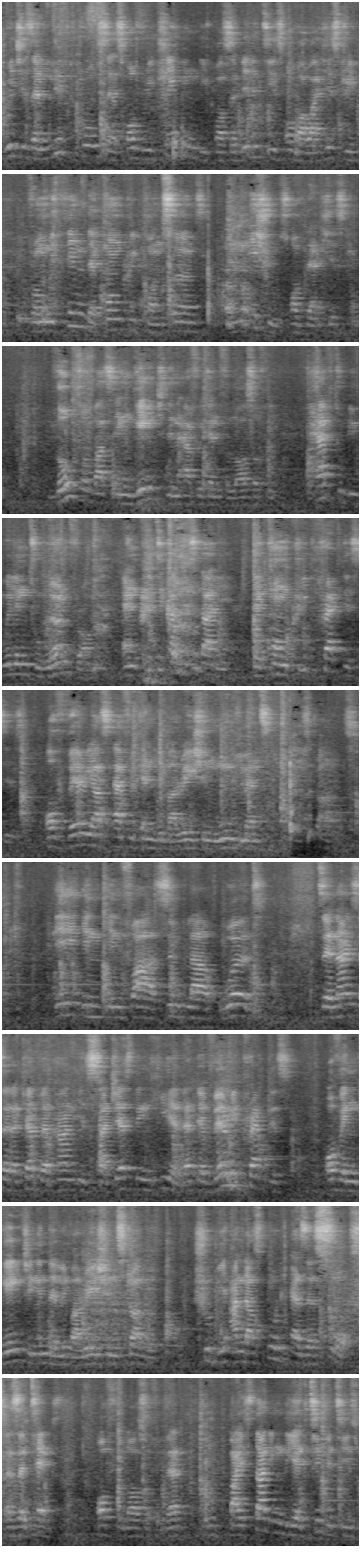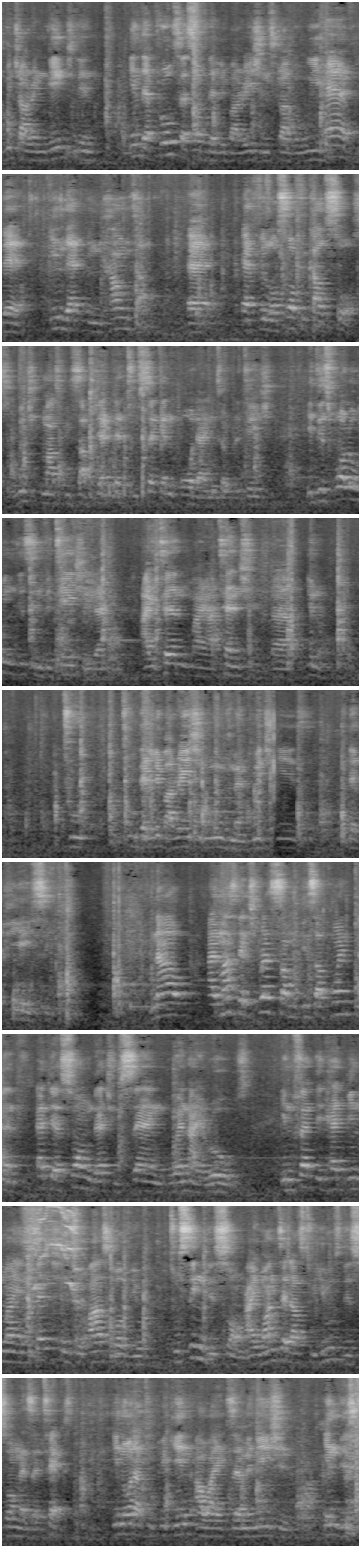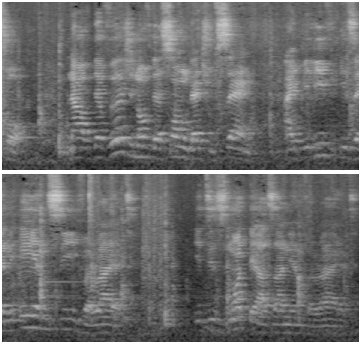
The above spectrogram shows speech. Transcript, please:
which is a lived process of reclaiming the possibilities of our history from within the concrete concerns and issues of that history. Those of us engaged in African philosophy have to be willing to learn from and critically study the concrete practices of various African liberation movements and struggles. In, in, far simpler words, Tsenay Serequeberhan is suggesting here that the very practice of engaging in the liberation struggle should be understood as a source, as a text of philosophy. That by studying the activities which are engaged in in the process of the liberation struggle, we have there in that encounter uh, a philosophical source which must be subjected to second order interpretation. It is following this invitation that I turn my attention, uh, you know, to, to the liberation movement, which is the PAC. Now, I must express some disappointment at the song that you sang when I rose. In fact, it had been my intention to ask of you to sing this song. I wanted us to use this song as a text in order to begin our examination in this talk. Now, the version of the song that you sang, I believe, is an ANC variety. It is not the Azanian variety.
